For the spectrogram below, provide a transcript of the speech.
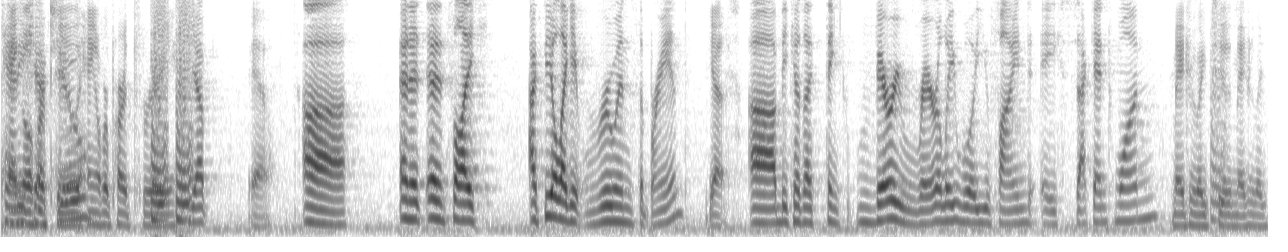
Hangover Two, 2. Hangover Part Three. Yep. yeah. Uh, and it, and it's like I feel like it ruins the brand. Yes. uh, because I think very rarely will you find a second one Major League Two, Major League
